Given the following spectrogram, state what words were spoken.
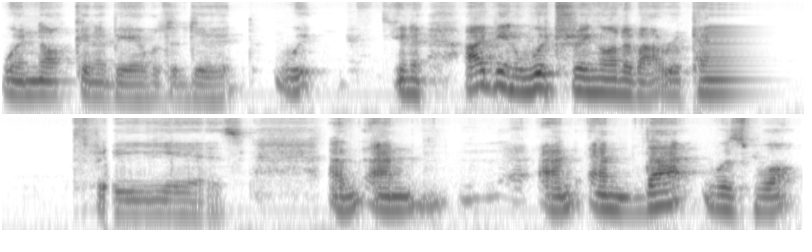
we're not going to be able to do it. We, you know, I've been wittering on about repentance three years. And and and and that was what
